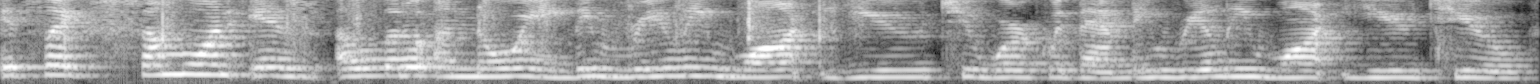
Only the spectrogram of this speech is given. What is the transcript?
it's like someone is a little annoying. They really want you to work with them. They really want you to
